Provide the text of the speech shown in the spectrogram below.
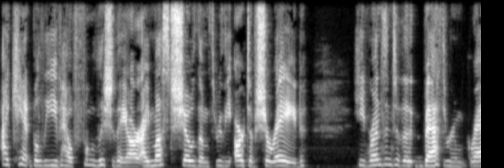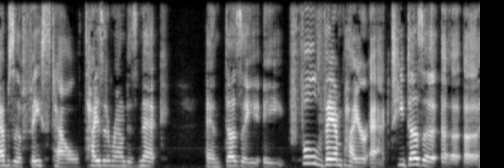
I can't believe how foolish they are. I must show them through the art of charade. He runs into the bathroom, grabs a face towel, ties it around his neck, and does a, a full vampire act. He does a a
